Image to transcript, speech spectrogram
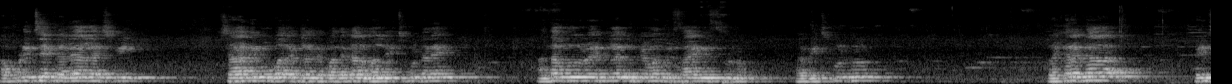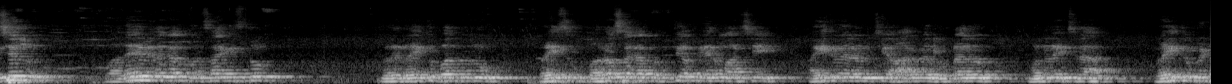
అప్పుడు ఇచ్చే కళ్యాణ లక్ష్మి షాదీ ముబారక్ లాంటి పథకాలు మళ్ళీ ఇచ్చుకుంటూనే అంతకుముందు ఇట్లా ముఖ్యమంత్రి సాయం ఇస్తున్నాం. అవి ఇచ్చుకుంటూ రకరకాల పెన్షన్లు అదే విధంగా కొనసాగిస్తూ మరి రైతు బంధువును రైతు భరోసాగా కొద్దిగా పేరు మార్చి ఐదు వేల నుంచి ఆరు వేల రూపాయలు మొన్న ఇచ్చిన రైతు బిడ్డ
